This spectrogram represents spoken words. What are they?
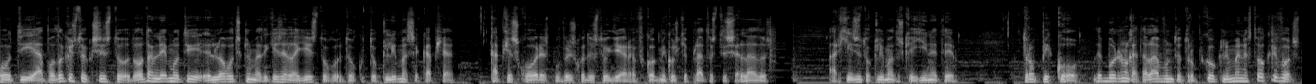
ότι από εδώ και στο εξής, όταν λέμε ότι λόγω της κλιματικής αλλαγής το, το, το, κλίμα σε κάποιες χώρες που βρίσκονται στο γεωγραφικό μήκος και πλάτος της Ελλάδος αρχίζει το κλίμα τους και γίνεται τροπικό, δεν μπορούν να καταλάβουν ότι το τροπικό κλίμα είναι αυτό ακριβώς.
